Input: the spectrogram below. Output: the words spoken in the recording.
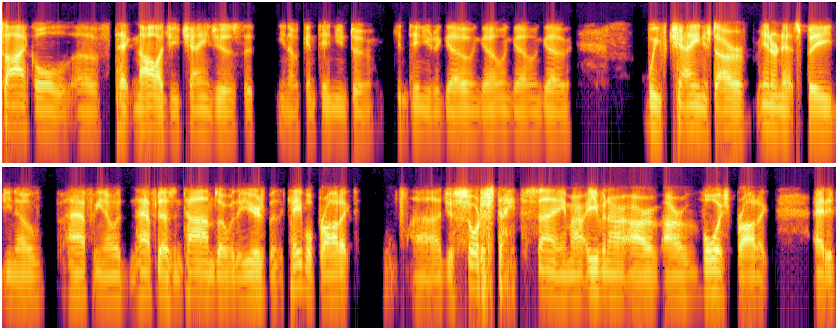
cycle of technology changes that you know continue to continue to go and go and go and go we've changed our internet speed you know half you know half a dozen times over the years but the cable product uh, just sort of stayed the same our even our, our our voice product added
